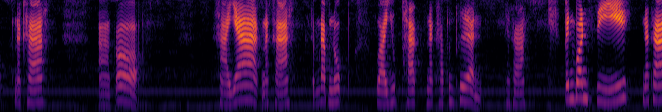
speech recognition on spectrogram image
กนะคะอ่าก็หายากนะคะสำหรับนกวายุพักนะคะเพื่อนๆนะคะ เป็นบอลสีนะคะ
